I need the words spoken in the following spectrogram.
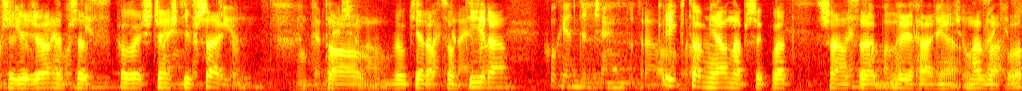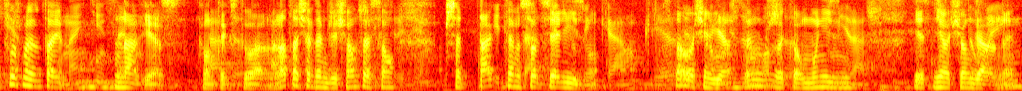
przywieziony przez kogoś szczęśliwszego. Kto był kierowcą tira, i kto miał na przykład szansę wyjechania na zachód. Otwórzmy tutaj nawias kontekstualny. Lata 70. są przed taktem socjalizmu. Stało się jasnym, że komunizm jest nieosiągalny,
